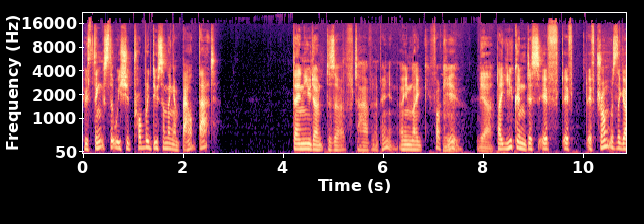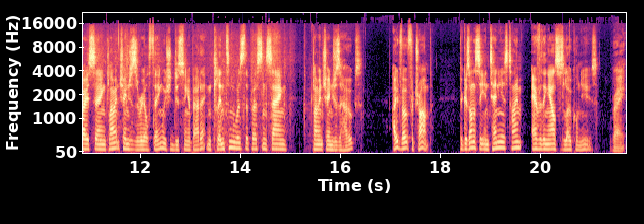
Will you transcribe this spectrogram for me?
who thinks that we should probably do something about that, then you don't deserve to have an opinion. I mean, like, fuck Mm. you. Yeah. Like, you can dis if if if Trump was the guy saying climate change is a real thing, we should do something about it, and Clinton was the person saying climate change is a hoax, I'd vote for Trump, because honestly, in ten years' time, everything else is local news. Right.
